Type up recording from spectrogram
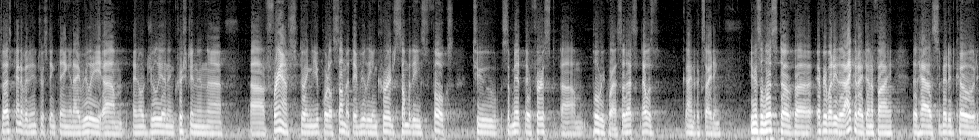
so that's kind of an interesting thing, and I really, um, I know Julian and Christian in uh, uh, France during the uPortal Summit, they really encouraged some of these folks to submit their first um, pull request, so that's, that was kind of exciting. Here's a list of uh, everybody that I could identify that has submitted code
